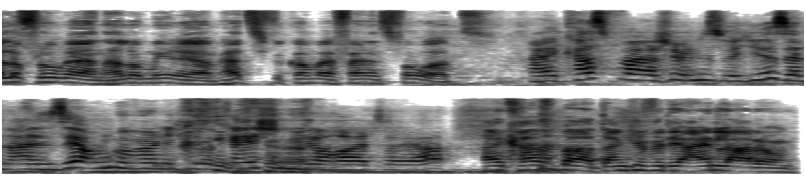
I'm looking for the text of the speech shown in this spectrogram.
Hallo Florian, hallo Miriam, herzlich willkommen bei Finance Forward. Hi Kaspar, schön, dass wir hier sind. Eine sehr ungewöhnliche Location hier heute. Ja. Hi Kaspar, danke für die Einladung.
